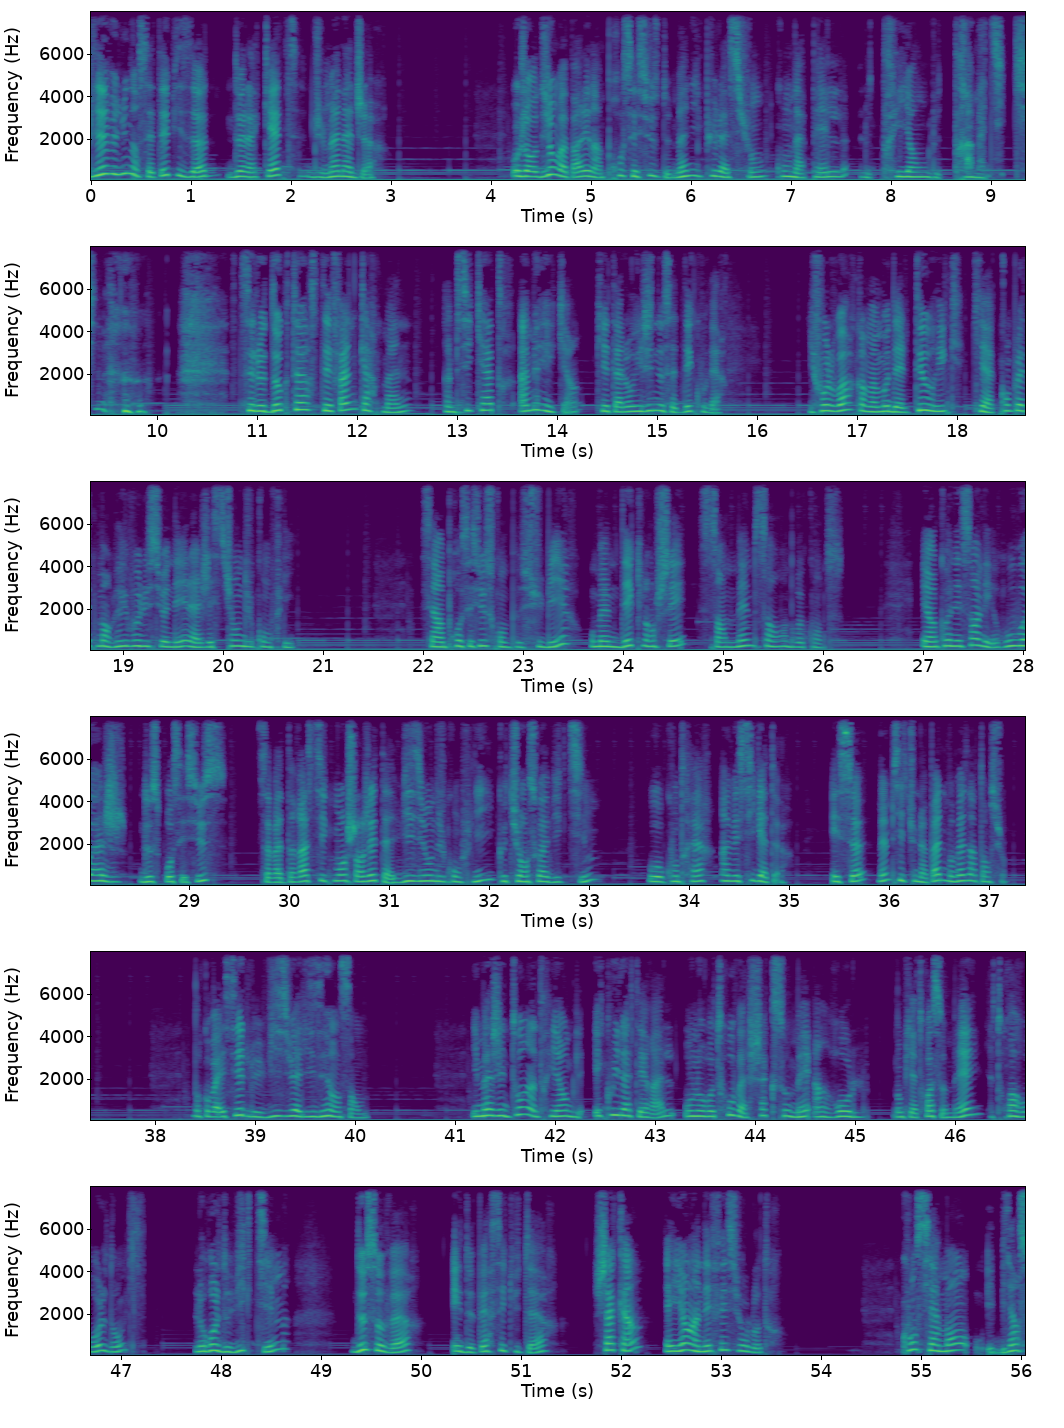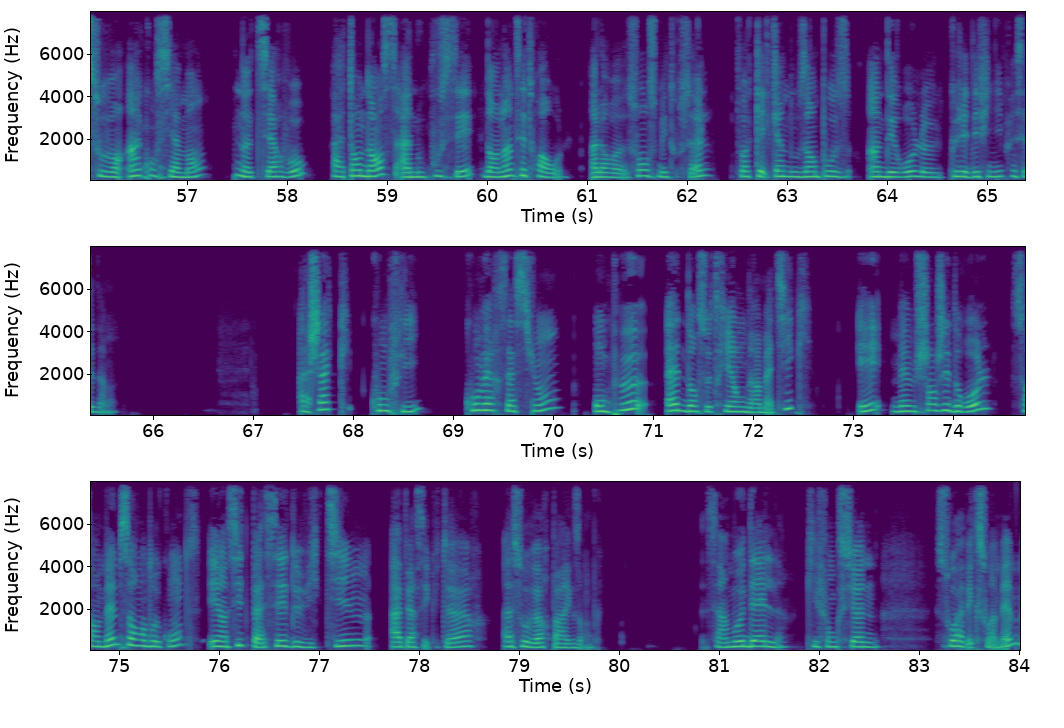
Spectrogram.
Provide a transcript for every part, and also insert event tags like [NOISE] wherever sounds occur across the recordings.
Bienvenue dans cet épisode de la quête du manager. Aujourd'hui, on va parler d'un processus de manipulation qu'on appelle le triangle dramatique. [LAUGHS] C'est le docteur Stéphane Karpman, un psychiatre américain, qui est à l'origine de cette découverte. Il faut le voir comme un modèle théorique qui a complètement révolutionné la gestion du conflit. C'est un processus qu'on peut subir ou même déclencher sans même s'en rendre compte. Et en connaissant les rouages de ce processus, ça va drastiquement changer ta vision du conflit, que tu en sois victime ou au contraire investigateur. Et ce, même si tu n'as pas de mauvaise intention. Donc on va essayer de le visualiser ensemble. Imagine-toi un triangle équilatéral où l'on retrouve à chaque sommet un rôle. Donc il y a trois sommets, il y a trois rôles donc. Le rôle de victime, de sauveur et de persécuteur, chacun ayant un effet sur l'autre. Consciemment et bien souvent inconsciemment, notre cerveau a tendance à nous pousser dans l'un de ces trois rôles. Alors, euh, soit on se met tout seul, soit quelqu'un nous impose un des rôles que j'ai définis précédemment. À chaque conflit, conversation, on peut être dans ce triangle dramatique et même changer de rôle sans même s'en rendre compte et ainsi de passer de victime à persécuteur, à sauveur par exemple. C'est un modèle qui fonctionne soit avec soi-même,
